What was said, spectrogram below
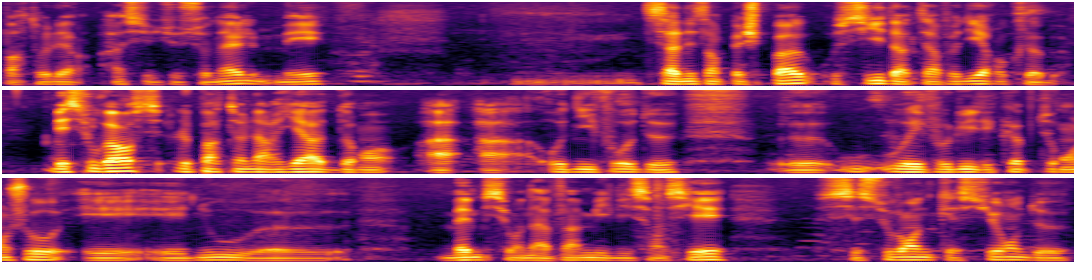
partenaires institutionnels, mais hum, ça ne les empêche pas aussi d'intervenir au club. Mais souvent, le partenariat au niveau de euh, où, évoluent les clubs tourangeaux et, nous, euh, même si on a 20 000 licenciés, c'est souvent une question de,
